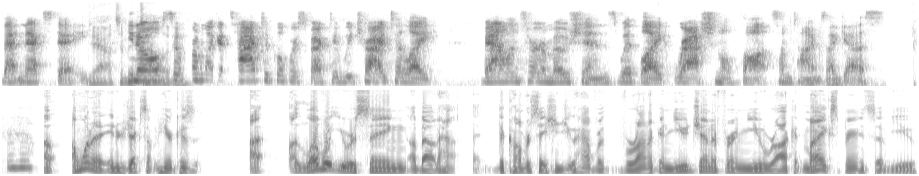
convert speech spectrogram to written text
that next day. Yeah, it's a You know, so from like a tactical perspective, we try to like balance her emotions with like rational thought sometimes, I guess. Mm-hmm. I, I want to interject something here because I, I love what you were saying about how the conversations you have with Veronica and you, Jennifer, and you, Rocket. My experience of you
